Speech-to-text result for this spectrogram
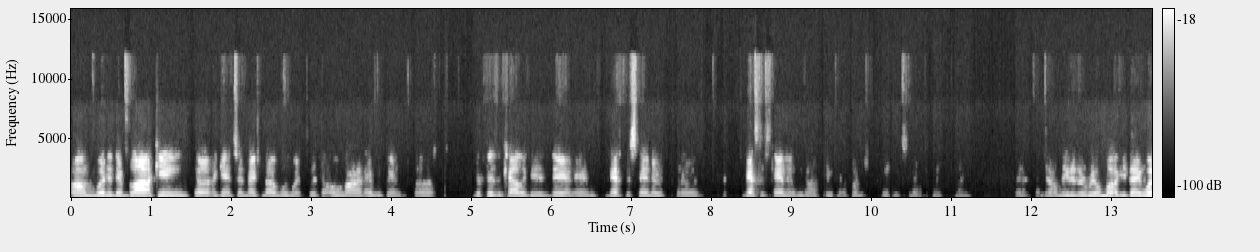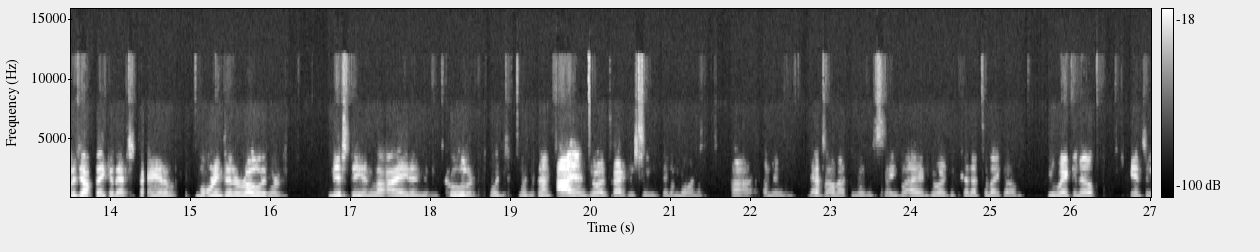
Um, whether they're blocking, uh, again to the next level with with the O line, everything. Uh, the physicality is there, and that's the standard. Uh, that's the standard we're gonna keep from Y'all needed a real muggy day. What did y'all think of that span of mornings in a row that were misty and light and cooler? What what do you think? I enjoyed practicing in the morning. Uh, I mean, that's all I can really say. But I enjoy it because I feel like um, you're waking up, into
